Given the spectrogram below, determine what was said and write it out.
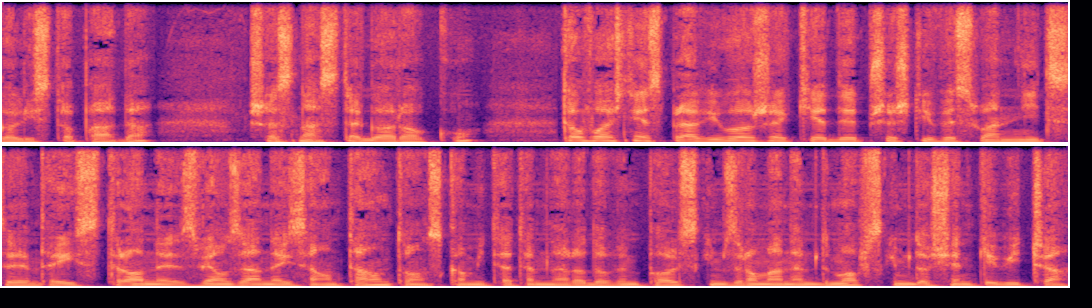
listopada, 16 roku, to właśnie sprawiło, że kiedy przyszli wysłannicy tej strony związanej z Ententą, z Komitetem Narodowym Polskim, z Romanem Dmowskim do Sienkiewicza,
